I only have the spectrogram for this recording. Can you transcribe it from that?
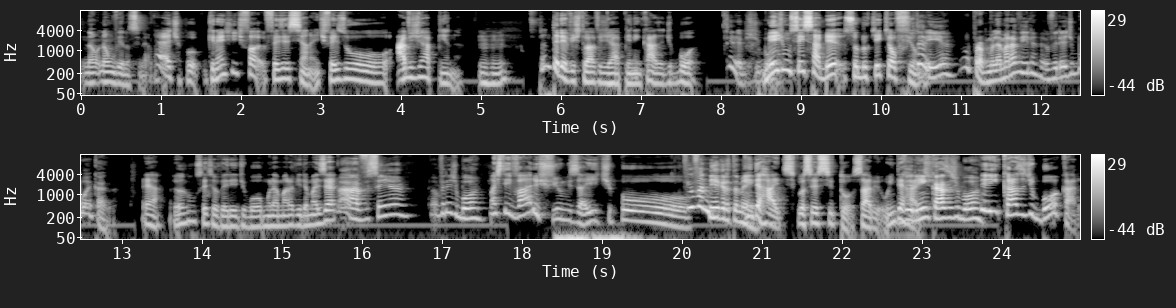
não, não ver no cinema. É, tipo, que nem a gente fez esse ano. A gente fez o Aves de Rapina. Uhum. Você não teria visto o Aves de Rapina em casa, de boa? Teria visto de boa. Mesmo sem saber sobre o que, que é o filme. Teria. O próprio Mulher Maravilha. Eu viria de boa em casa. É, eu não sei se eu veria de boa Mulher Maravilha, mas é. Ah, você é. Eu viria de boa. Mas tem vários filmes aí, tipo. Viúva Negra também. In the Heights, que você citou, sabe? O In the Viria em Heights. casa de boa. Veria em casa de boa, cara.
